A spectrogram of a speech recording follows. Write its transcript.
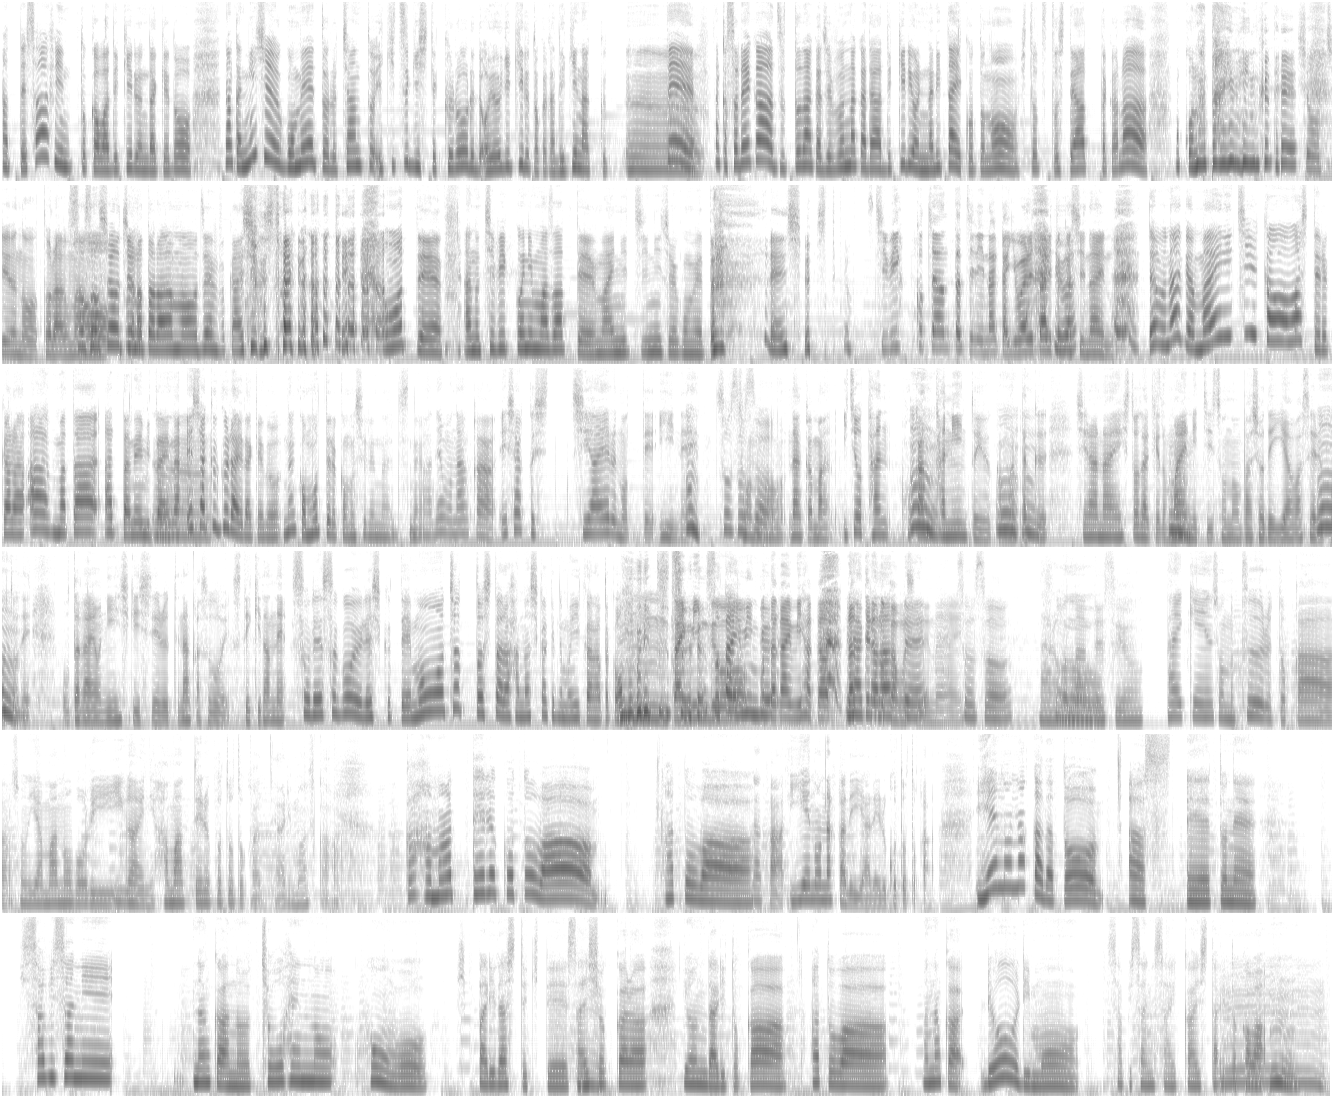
あってサーフィンとかはできるんだけどなんか25メートルちゃんと息継ぎしてクロールで泳ぎ切るとかができなくうーん。て、なんかそれがずっとなんか自分の中ではできるようになりたいことの一つとしてあったからもうこのタイミングで小中のトラウマを。そうそう小中のトラウマを全部解消したいなって 思ってあのちびっこに混ざって毎日25メートル練習してますちびっこちゃんたちになんか言われたりとかしないの？でもなんか毎日顔合わせてるからあまた会ったねみたいなうん会釈ぐらいだけどなんか思ってるかもしれないですね。あでもなんか会釈しし合えるのっていいね、うん、そうそうそう。のなんかまあ一応他他、うん他人というか全く知らない人だけど、うん毎日その場所で居合わせることでお互いを認識してるってなんかすごい素敵だね。それすごい嬉しくてもうちょっとしたら話しかけてもいいかなとか思いつつ、うんタイミングをお互い見計らってるのかもしれない。そうそうなるほどそうなんですよ。最近そのプールとかその山登り以外にハマってることとかってありますか？がハマってることはあとはなんか家の中でやれることとか。家の中だとあすえっ、とね久々になんかあの長編の本を引っ張り出してきて最初から読んだりとか、あとは、まあ、なんか料理も久々に再開したりとかはううんん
